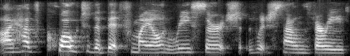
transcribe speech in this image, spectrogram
I have quoted a bit from my own research, which sounds very,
